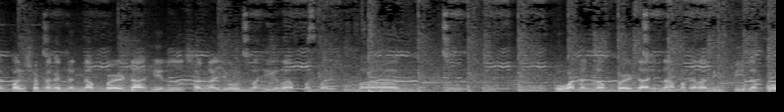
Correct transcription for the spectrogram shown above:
Nagpa-reserve na kami ng number dahil sa ngayon mahirap mag kuha ng number dahil napakaraming pila po.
